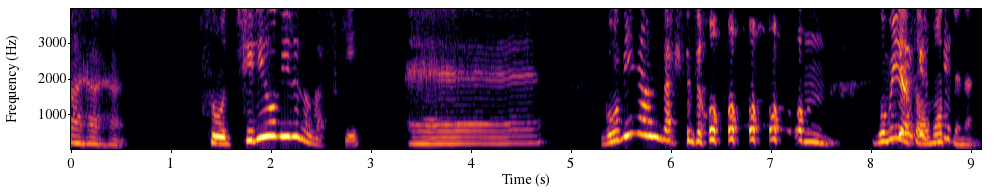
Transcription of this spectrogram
はいはいはい。その塵を見るのが好き。へえ。ゴミなんだけど、うん。ゴミだとは思ってない。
